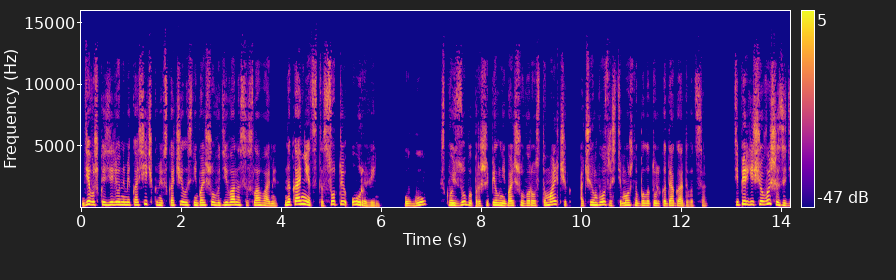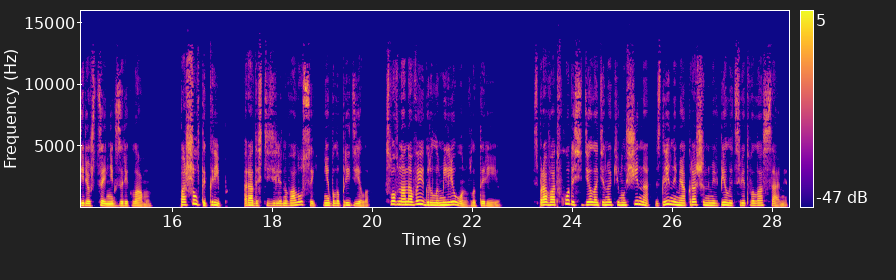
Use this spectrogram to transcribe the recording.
Девушка с зелеными косичками вскочила с небольшого дивана со словами «Наконец-то! Сотый уровень!» «Угу!» — сквозь зубы прошипел небольшого роста мальчик, о чьем возрасте можно было только догадываться. «Теперь еще выше задерешь ценник за рекламу». «Пошел ты, Крип!» Радости зеленоволосой не было предела, словно она выиграла миллион в лотерею. Справа от входа сидел одинокий мужчина с длинными окрашенными в белый цвет волосами.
